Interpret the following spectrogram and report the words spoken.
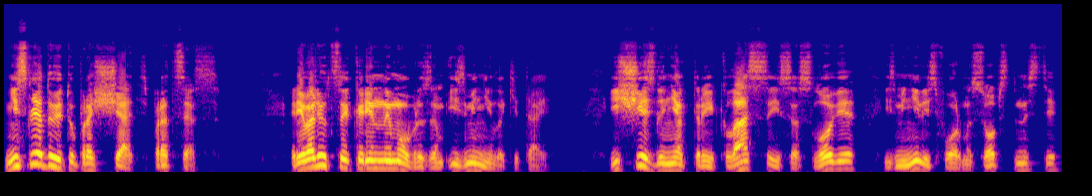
Не следует упрощать процесс. Революция коренным образом изменила Китай. Исчезли некоторые классы и сословия, изменились формы собственности.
